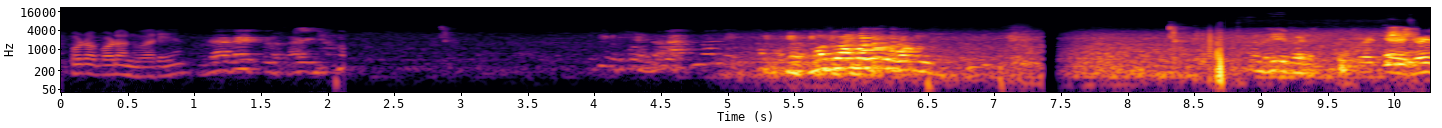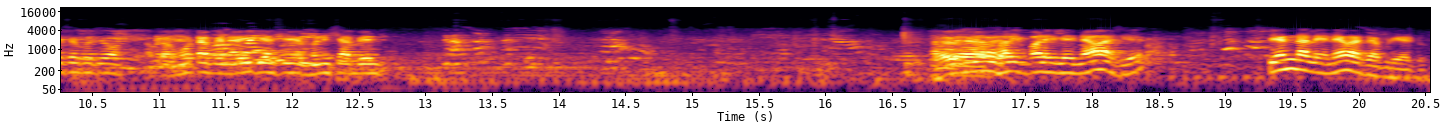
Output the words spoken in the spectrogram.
ફોટો પાડવાનું વારી જોઈ શકો છો આપણા મોટા બેન આવી ગયા છે મનીષા બેન થાળી બાળી લઈને આવ્યા છે પેનના લઈને આવ્યા છે આપણી હાટું.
